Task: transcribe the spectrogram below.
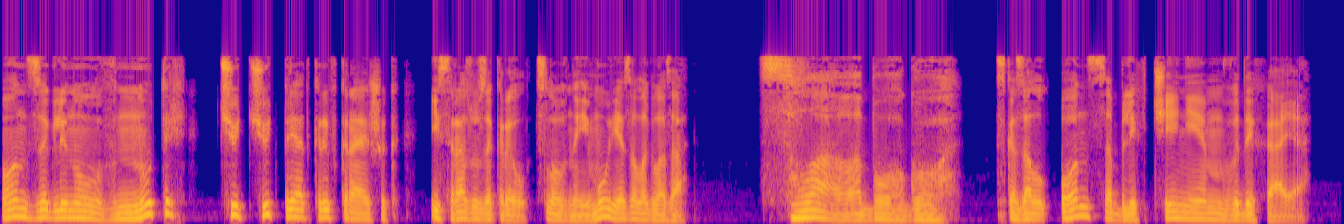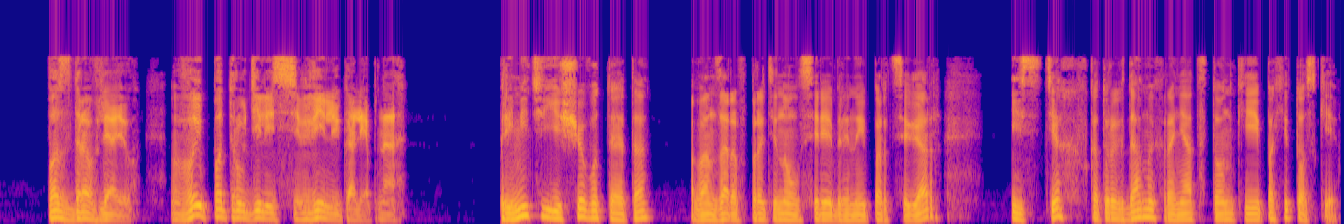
Он заглянул внутрь, чуть-чуть приоткрыв краешек, и сразу закрыл, словно ему резало глаза. «Слава Богу!» — сказал он с облегчением, выдыхая. «Поздравляю! Вы потрудились великолепно!» «Примите еще вот это!» Ванзаров протянул серебряный портсигар из тех, в которых дамы хранят тонкие пахитоски.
